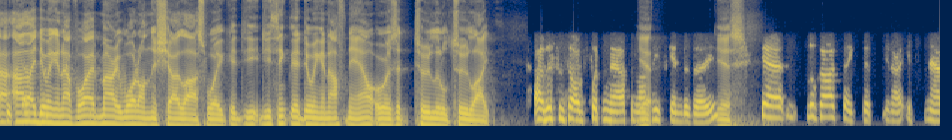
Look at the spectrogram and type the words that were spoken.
are, are they doing enough? I had Murray Watt on this show last week. Do you, do you, think they're doing enough now, or is it too little too late? Oh, this is on foot and mouth and lumpy skin disease. Yes. Yeah, look, I think that, you know, it's now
